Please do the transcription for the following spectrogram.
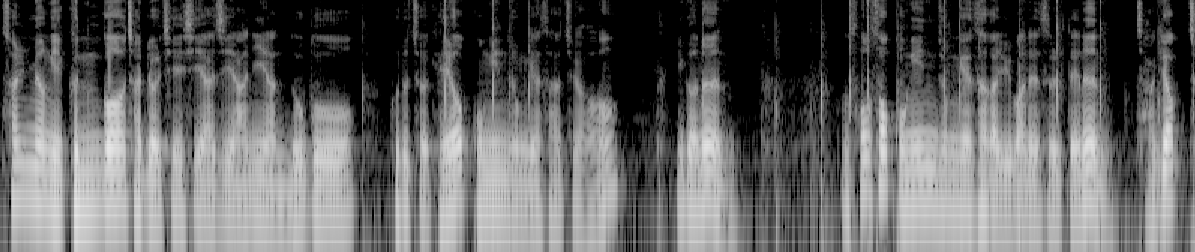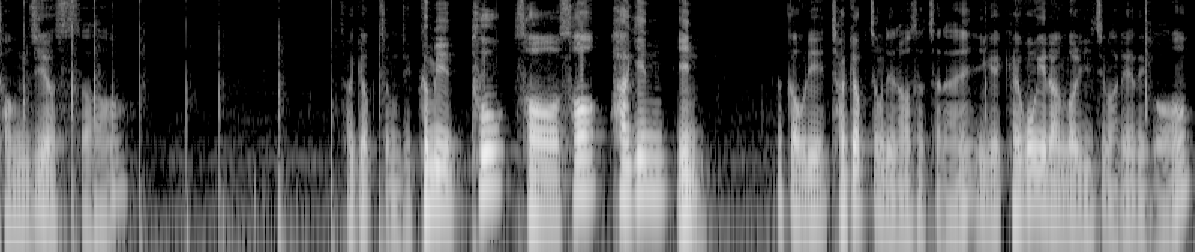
설명의 근거 자료를 제시하지 아니한 누구 그렇죠 개업 공인중개사죠. 이거는 소속 공인중개사가 위반했을 때는 자격 정지였어. 자격정지. 금이 투 서 서 확인인. 아까 우리 자격정지 나왔었잖아요. 이게 개공이란 걸 잊지 말아야 되고.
